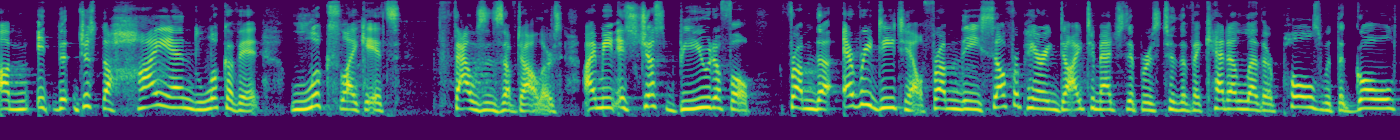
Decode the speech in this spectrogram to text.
um, it, the, just the high-end look of it looks like it's thousands of dollars. I mean, it's just beautiful. From the every detail, from the self-repairing dyed to match zippers to the Vachetta leather pulls with the gold,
